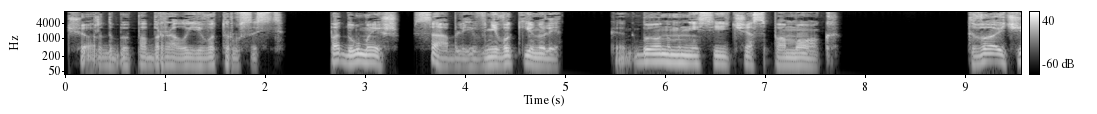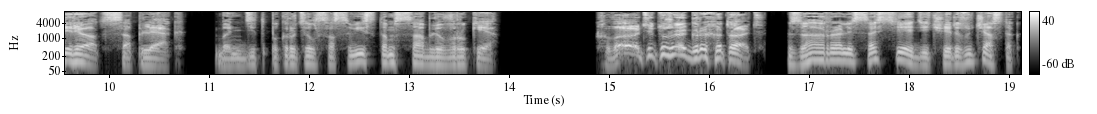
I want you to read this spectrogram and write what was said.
Черт бы побрал его трусость. Подумаешь, сабли в него кинули. Как бы он мне сейчас помог. «Твой черед, сопляк!» Бандит покрутил со свистом саблю в руке. «Хватит уже грохотать!» Заорали соседи через участок.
